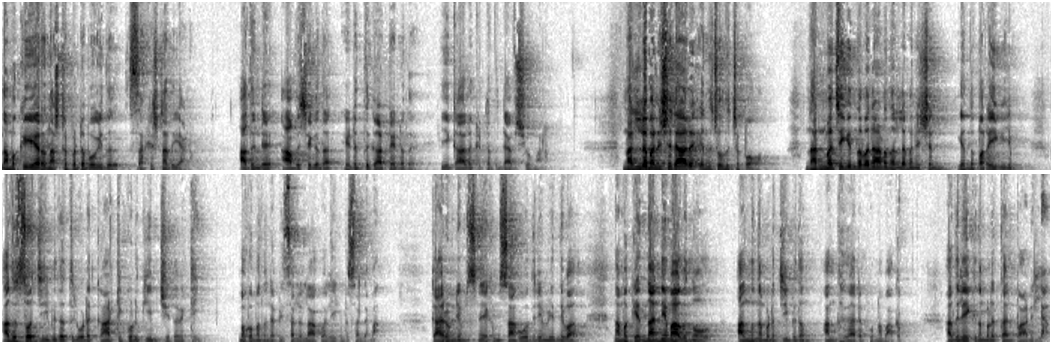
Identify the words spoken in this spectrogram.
നമുക്ക് ഏറെ നഷ്ടപ്പെട്ടു പോയത് സഹിഷ്ണുതയാണ്. അതിന്റെ ആവശ്യകത എടുത്തു കാട്ടേണ്ടത് ഈ കാലഘട്ടത്തിന്റെ ആവശ്യവുമാണ്. നല്ല മനുഷ്യരാര് എന്ന് ചോദിച്ചപ്പോൾ നന്മ ചെയ്യുന്നവനാണ് നല്ല മനുഷ്യൻ എന്ന് പറയുകയും അത് സ്വജീവിതത്തിലൂടെ കാട്ടിക്കൊടുക്കുകയും ചെയ്ത വ്യക്തി മുഹമ്മദ് നബി സല്ലാഹു അലൈഹി വസല്ലമ. കാരുണ്യം സ്നേഹം സാഹോദര്യം എന്നിവ നമുക്ക് എന്ന് അന്യമാകുന്നോ അന്ന് നമ്മുടെ ജീവിതം അന്ധകാരപൂർണമാകും അതിലേക്ക് നമ്മൾ എത്താൻ പാടില്ല.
